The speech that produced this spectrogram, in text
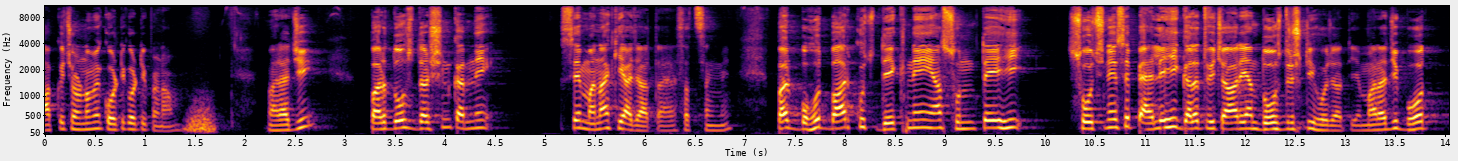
आपके चरणों में कोटि कोटि प्रणाम। महाराज जी परदोष दर्शन करने से मना किया जाता है सत्संग में, पर बहुत बार कुछ देखने या सुनते ही, सोचने से पहले ही गलत विचार या दोष दृष्टि हो जाती है। महाराज जी, बहुत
